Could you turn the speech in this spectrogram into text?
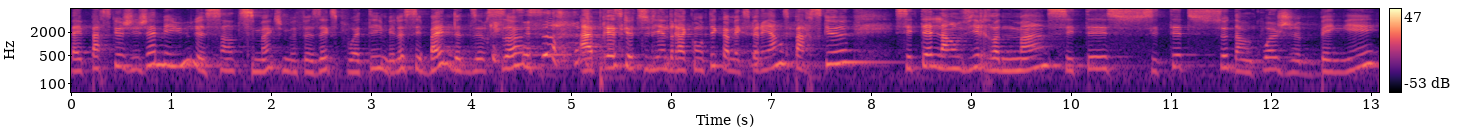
Ben, parce que j'ai jamais eu le sentiment que je me faisais exploiter. Mais là, c'est bête de te dire ça, ça. après ce que tu viens de raconter comme expérience, parce que c'était l'environnement, c'était, c'était ce dans quoi je baignais,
